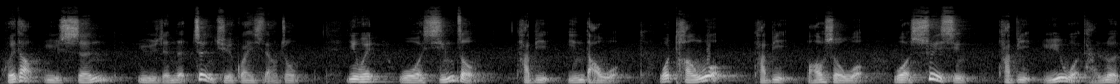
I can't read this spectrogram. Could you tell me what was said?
回到与神与人的正确关系当中。因为我行走，他必引导我；我躺卧，他必保守我；我睡醒。他必与我谈论，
